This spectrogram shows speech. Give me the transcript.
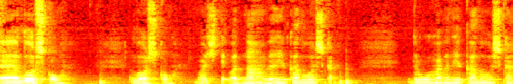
е, ложкою. Ложкою. Бачите, одна велика ложка, друга велика ложка.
